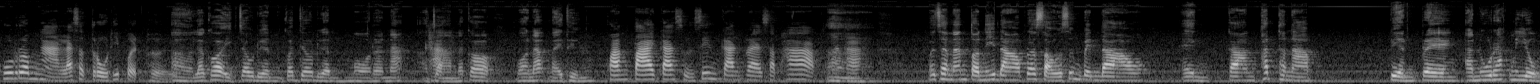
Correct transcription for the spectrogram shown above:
คู่ร่วมงานและศัตรูที่เปิดเผยอ่าแล้วก็อีกเจ้าเรือนก็เจ้าเรือนมรณะอาจารย์ แล้วก็มรณะหมายถึง ความตายการสูญสิ้นการแปรสภาพนะคะ อ่าเพราะฉะนั้นตอนนี้ดาวพระเสาร์ซึ่งเป็นดาวแห่งการพัฒนาเปลี่ยนแปลงอนุรักษ์นิยม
